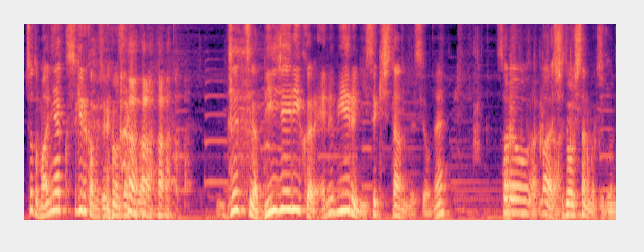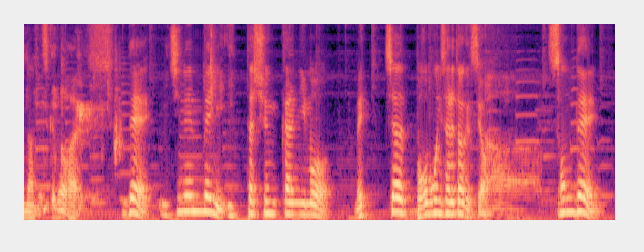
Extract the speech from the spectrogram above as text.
ちょっとマニアックすぎるかもしれませんけど、ジェッツが BJ リーグから NBL に移籍したんですよね。それを、まあ、指導したのも自分なんですけど、はい。で、1年目に行った瞬間にもう、めっちゃボコボコにされたわけですよ。あそんで、まあ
